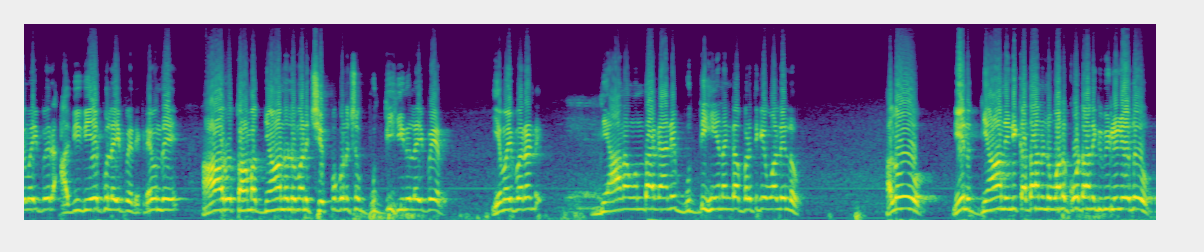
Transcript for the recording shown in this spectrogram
ఏమైపోయారు? అవివేకులైపోయారు. ఇక్కడేముంది ఆరు తమ జ్ఞానులు అని చెప్పుకొనొచ్చు బుద్ధిహీనులైపోయారు. ఏమైపోయారండి? జ్ఞానం ఉందా కానీ బుద్ధిహీనంగా బ్రతికే వాళ్ళు హలో నేను జ్ఞానిని కదా నువ్వు అనుకోవడానికి వీలు లేదు.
